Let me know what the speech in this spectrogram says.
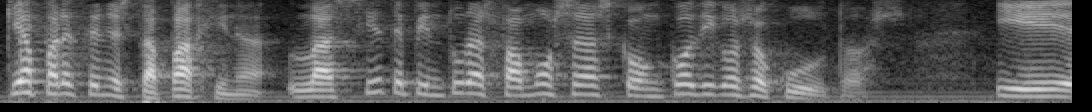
qué aparece en esta página, las siete pinturas famosas con códigos ocultos. Y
